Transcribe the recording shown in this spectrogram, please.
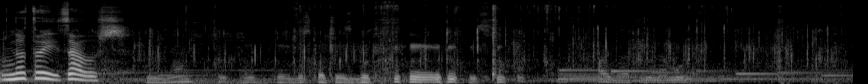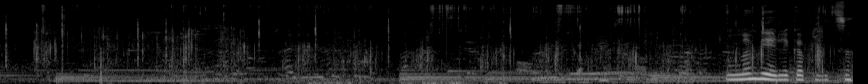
Ну то и залуж. Ти ж доскочив з бут. Сука. Ай, зараз не намовлю. Ну, мелика плица.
